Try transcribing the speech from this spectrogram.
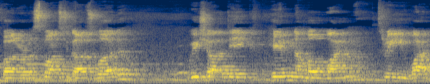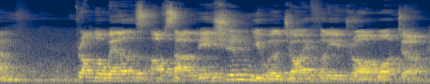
For our response to God's word, we shall take hymn number 131 From the wells of salvation you will joyfully draw water.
